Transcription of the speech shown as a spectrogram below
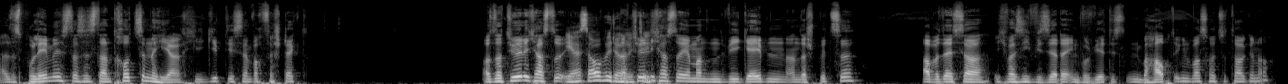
also das Problem ist, dass es dann trotzdem eine Hierarchie gibt, die ist einfach versteckt. Also natürlich hast du Ja, ist auch wieder natürlich richtig. hast du jemanden wie Gaben an der Spitze, aber der ist ja, ich weiß nicht, wie sehr der involviert ist in überhaupt irgendwas heutzutage noch.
